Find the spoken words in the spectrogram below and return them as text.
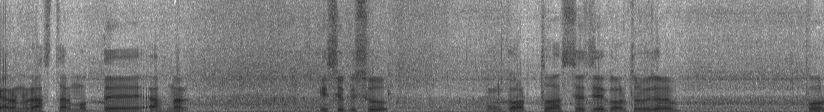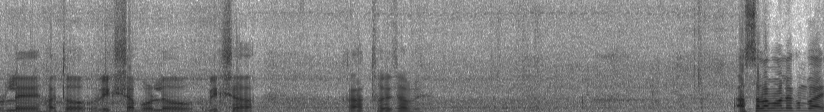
কারণ রাস্তার মধ্যে আপনার কিছু কিছু গর্ত আছে, যে গর্তের ভিতরে পড়লে হয়তো রিক্সা পড়লেও রিক্সা কাত হয়ে যাবে। আসসালামু আলাইকুম ভাই।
